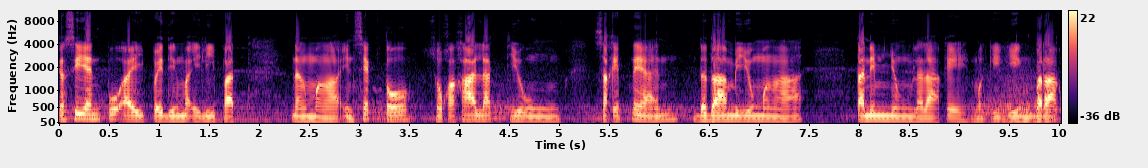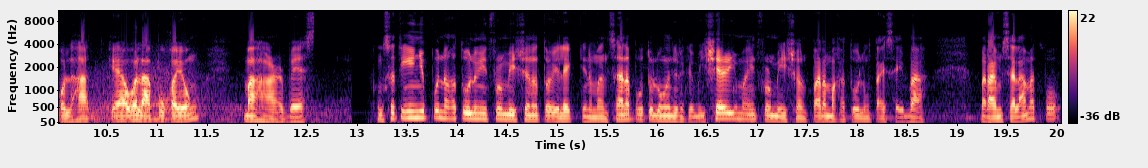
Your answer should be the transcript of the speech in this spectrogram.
Kasi yan po ay pwedeng mailipat ng mga insekto. So, kakalat yung sakit na yan, dadami yung mga tanim nyong lalaki. Magiging barako lahat. Kaya wala po kayong ma-harvest. Kung sa tingin nyo po nakatulong information na to, elect nyo naman. Sana po tulungan nyo rin kami. Share yung mga information para makatulong tayo sa iba. Maraming salamat po.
